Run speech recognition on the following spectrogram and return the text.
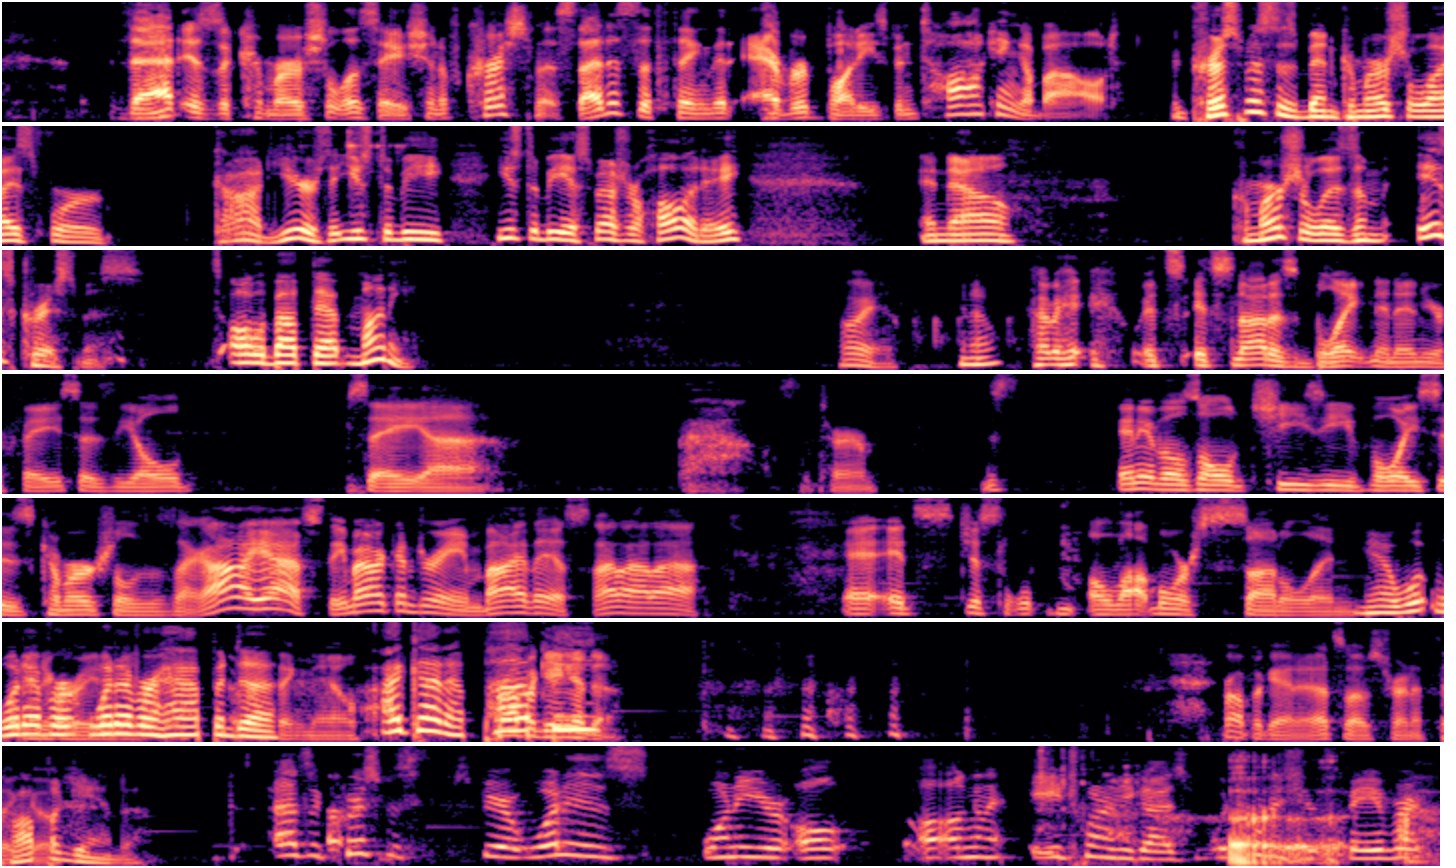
That is the commercialization of Christmas. That is the thing that everybody's been talking about. Christmas has been commercialized for God years. It used to be used to be a special holiday, and now commercialism is Christmas. It's all about that money. Oh yeah, You know, I mean it's it's not as blatant and in your face as the old, say, uh, what's the term? This any of those old cheesy voices commercials is like, ah yes, the American dream, buy this, la la la. Eh, It's just a lot more subtle and yeah. Wh- whatever whatever happened to now. I got a puppy. propaganda. propaganda. That's what I was trying to think of. Propaganda. as a Christmas spirit, what is one of your all? I'm gonna each one of you guys. Which one is your favorite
